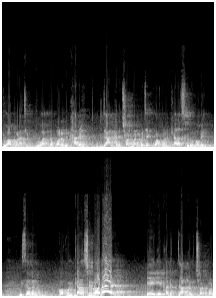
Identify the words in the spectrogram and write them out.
দোয়া পড়া ছিল দোয়া তো পড়েনি খালি যান খালি ছটফট করছে, কখন খেলা শুরু হবে? বুঝতে পারলে না? কখন খেলা শুরু হবে? এই নিয়ে খালি যান খালি ছটফট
